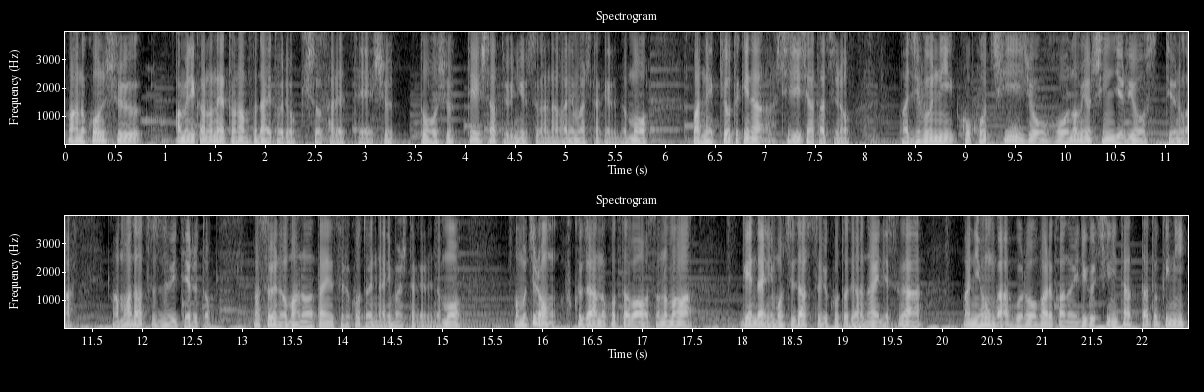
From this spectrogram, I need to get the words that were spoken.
まあ、あの今週アメリカの、ね、トランプ大統領起訴されて出頭出廷したというニュースが流れましたけれども、まあ、熱狂的な支持者たちの、まあ、自分に心地いい情報のみを信じる様子っていうのが、まあ、まだ続いていると、まあ、そういうのを目の当たりにすることになりましたけれども、まあ、もちろん福沢の言葉をそのまま現代に持ち出すということではないですが、まあ、日本がグローバル化の入り口に立った時に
